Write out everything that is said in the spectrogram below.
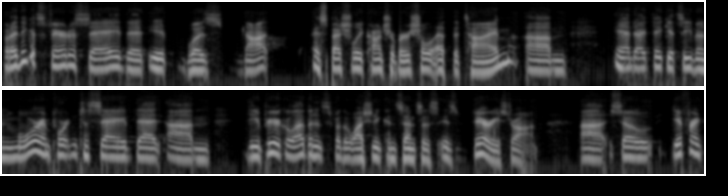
but I think it's fair to say that it was not especially controversial at the time. Um, and I think it's even more important to say that um, the empirical evidence for the Washington Consensus is very strong. Uh, so different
